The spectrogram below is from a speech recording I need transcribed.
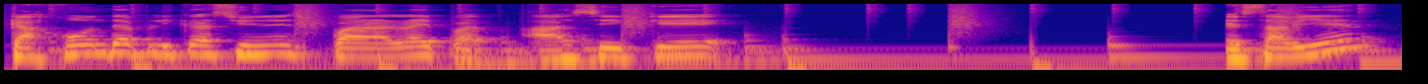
cajón de aplicaciones para el iPad, así que ¿Está bien?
